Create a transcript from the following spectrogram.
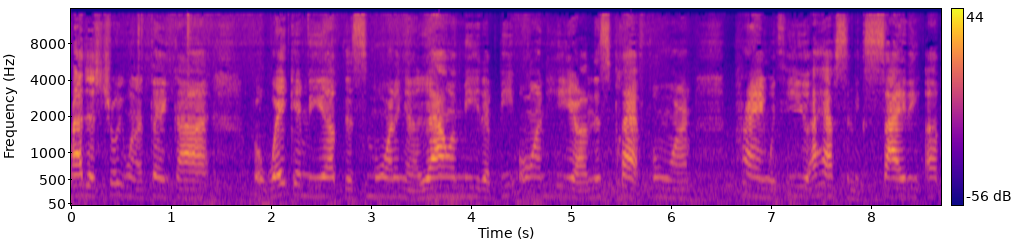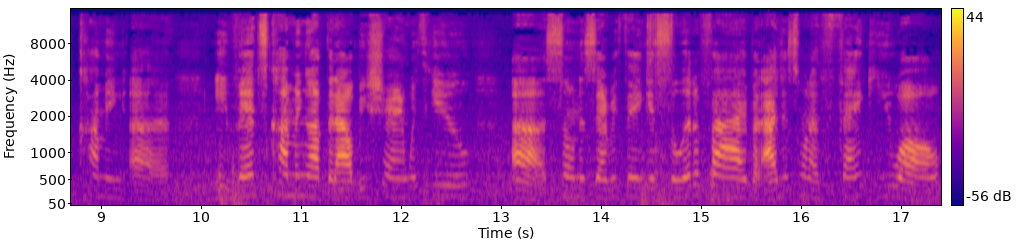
I just truly want to thank God for waking me up this morning and allowing me to be on here on this platform praying with you. I have some exciting upcoming uh, events coming up that I'll be sharing with you uh, soon as everything gets solidified. But I just want to thank you all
